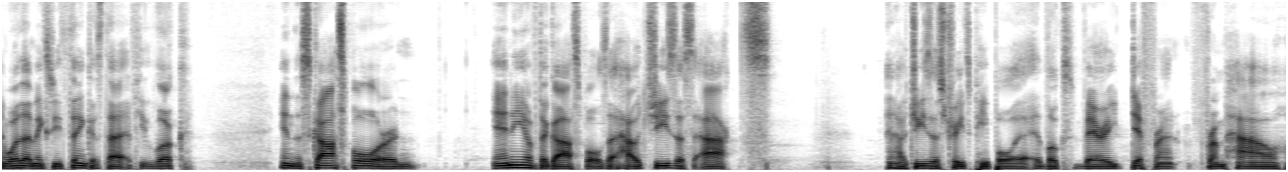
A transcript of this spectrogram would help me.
And what that makes me think is that if you look in this gospel or in any of the gospels at how Jesus acts and how Jesus treats people, it, it looks very different from how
